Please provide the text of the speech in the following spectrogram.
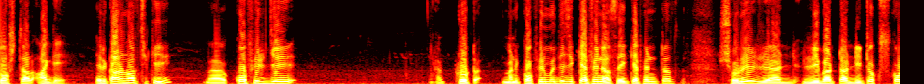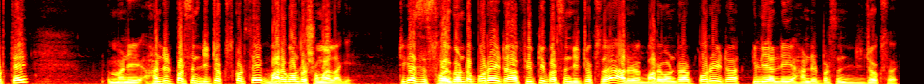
দশটার আগে। এর কারণ হচ্ছে কি কফির যে, টোটা মানে কফির মধ্যে যে ক্যাফেন আছে, এই ক্যাফেনটা শরীর লিভারটা ডিটক্স করতে মানে হান্ড্রেড পার্সেন্ট ডিটক্স করতে বারো ঘণ্টা সময় লাগে। ঠিক আছে, ছয় ঘণ্টা পরে এটা ফিফটি পার্সেন্ট ডিটক্স হয় আর বারো ঘণ্টার পরে এটা ক্লিয়ারলি হান্ড্রেড পার্সেন্ট ডিটক্স হয়।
